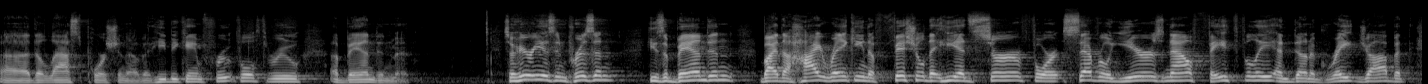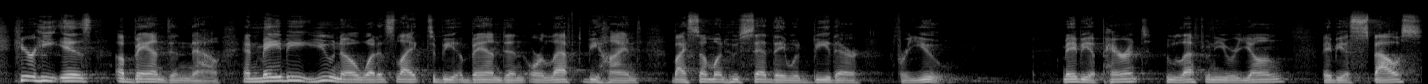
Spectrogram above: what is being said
uh, the last portion of it. He became fruitful through abandonment. So here he is in prison. He's abandoned by the high ranking official that he had served for several years now, faithfully, and done a great job. But here he is abandoned now. And maybe you know what it's like to be abandoned or left behind by someone who said they would be there for you. Maybe a parent who left when you were young, maybe a spouse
